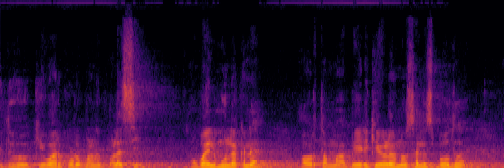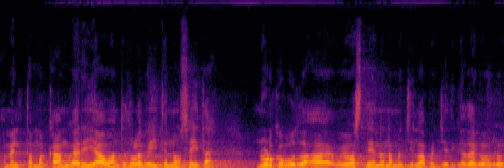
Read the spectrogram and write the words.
ಇದು ಕ್ಯೂ ಆರ್ ಕೋಡ್ ಬಳ- ಬಳಸಿ ಮೊಬೈಲ್ ಮೂಲಕನೇ ಅವರು ತಮ್ಮ ಬೇಡಿಕೆಗಳನ್ನು ಸಲ್ಲಿಸ್ಬೋದು, ಆಮೇಲೆ ತಮ್ಮ ಕಾಮಗಾರಿ ಯಾವ ಹಂತದೊಳಗೆ ಐತನೋ ಸಹಿತ ನೋಡ್ಕೋಬೋದು. ಆ ವ್ಯವಸ್ಥೆಯನ್ನು ನಮ್ಮ ಜಿಲ್ಲಾ ಪಂಚಾಯತ್ ಗದಗ ಅವರು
